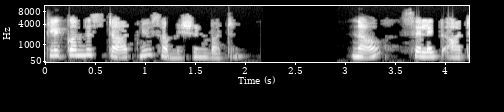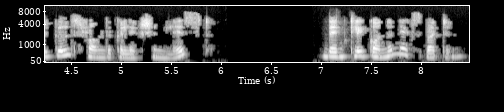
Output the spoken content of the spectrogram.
Click on the Start New Submission button. Now select articles from the collection list. Then click on the Next button.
